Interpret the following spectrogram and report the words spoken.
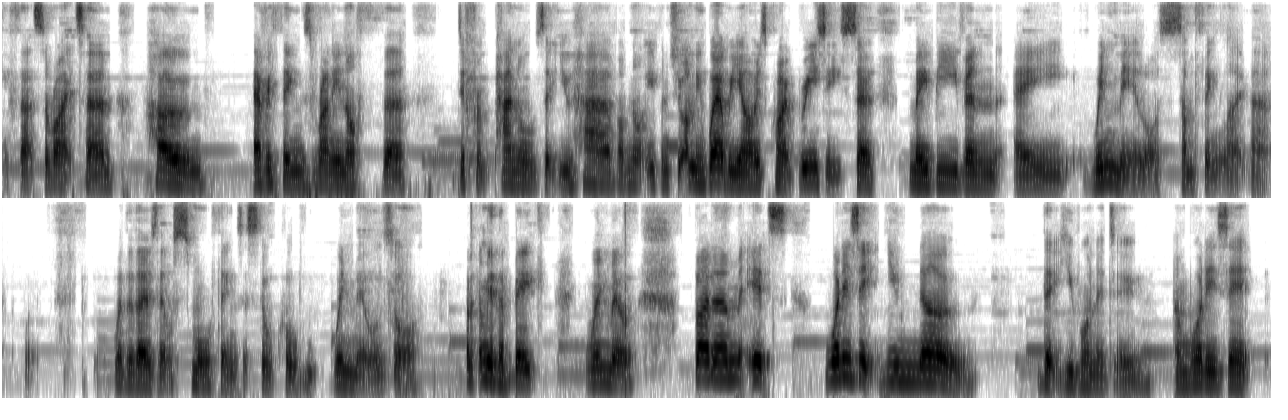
if that's the right term, home. Everything's running off the different panels that you have. I'm not even sure. I mean, where we are is quite breezy, so maybe even a windmill or something like that. Whether those little small things are still called windmills or I mean the big windmill, but um, it's what is it you know that you want to do, and what is it,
